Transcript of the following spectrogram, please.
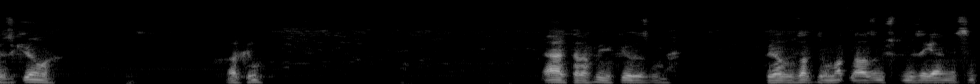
Gözüküyor mu? Bakın. Her tarafı yıkıyoruz bunu. Biraz uzak durmak lazım üstümüze gelmesin.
